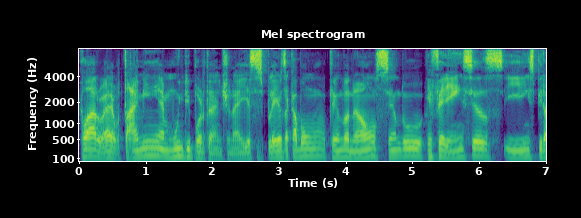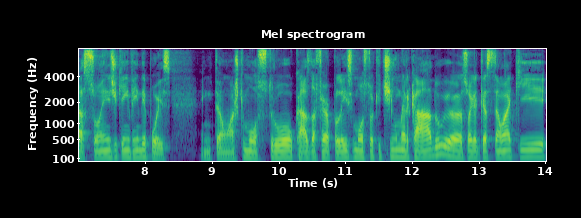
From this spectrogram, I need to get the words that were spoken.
Claro, é, o timing é muito importante, né? E esses players acabam, querendo ou não, sendo referências e inspirações de quem vem depois. Então, acho que mostrou, o caso da Fair Place mostrou que tinha um mercado, eh, só que a questão é que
